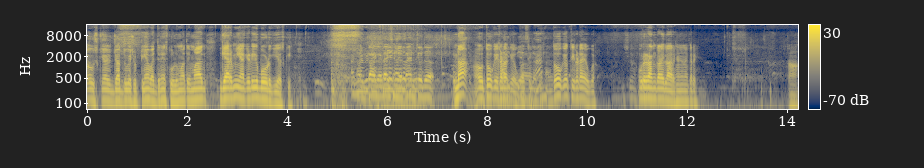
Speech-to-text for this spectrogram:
ਉਸਕੀਆਂ ਜਾਦੂ ਕੇ ਛੁੱਟੀਆਂ ਵੱਜ ਰਹੀਆਂ ਸਕੂਲ ਮਾਂ ਤੇ ਮਾਂ 11ਵੀਂ ਆ ਕਿਹੜੀ ਬੋਰਡ ਕੀ ਉਸਕੀ ਅੱਲਾ ਵੀ ਟੈਕਟਰ ਲੈ ਭੈਣ ਚੋਦ। ਨਾ ਉਹ ਧੋ ਕੇ ਖੜਾ ਕੇ ਆਊਗਾ ਉੱਥੇ। ਧੋ ਕੇ ਉੱਥੇ ਖੜਾ ਆਊਗਾ। ਉਰੇ ਰੰਗ ਵਾਲੇ ਲਾ ਰਹੇ ਨੇ ਨਾ ਕਰੇ ਹਾਂ।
